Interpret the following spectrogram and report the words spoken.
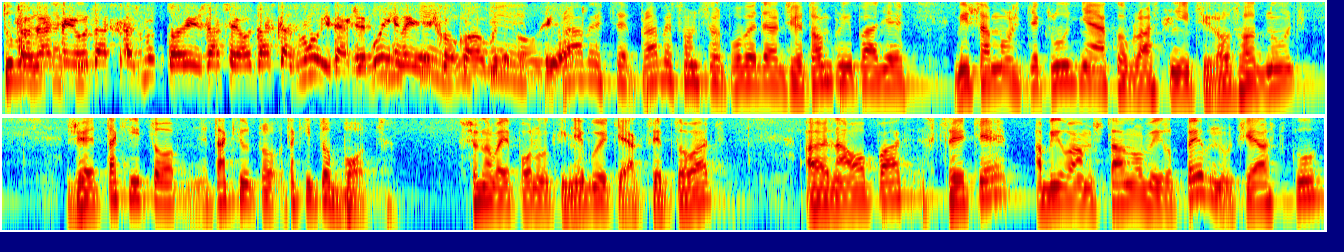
tu to, zase taký... otázka, to je zase otázka zmluvy, takže bude vedieť, koľko ho bude používať. Práve, chce, práve som chcel povedať, že v tom prípade vy sa môžete kľudne ako vlastníci rozhodnúť, že takýto, takýto, takýto bod cenovej ponuky nebudete akceptovať, ale naopak chcete, aby vám stanovil pevnú čiastku,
